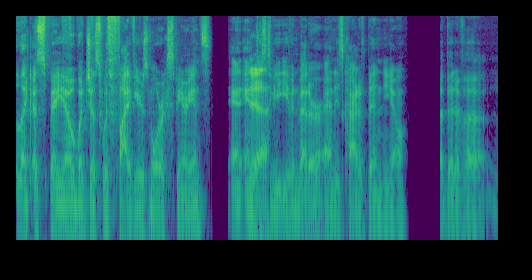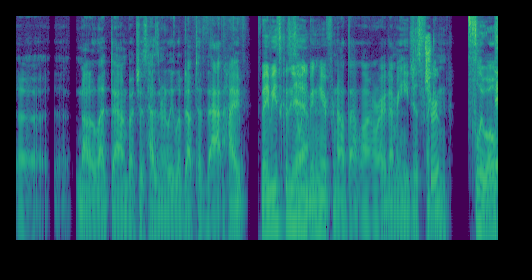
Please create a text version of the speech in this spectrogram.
like a Spayo, but just with five years more experience and, and Yeah. just to be even better. And he's kind of been you know a bit of a uh, not a letdown, but just hasn't really lived up to that hype. Maybe it's because he's Yeah. only been here for not that long, right? I mean, he just True. fucking flew over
